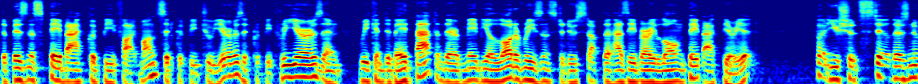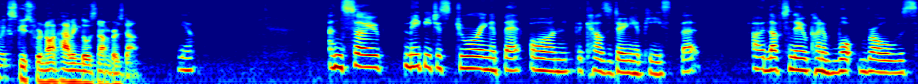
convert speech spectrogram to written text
the business payback could be five months, it could be two years, it could be three years, and we can debate that. And there may be a lot of reasons to do stuff that has a very long payback period, but you should still, there's no excuse for not having those numbers done. Yeah. And so maybe just drawing a bit on the Calzedonia piece, but I'd love to know kind of what roles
